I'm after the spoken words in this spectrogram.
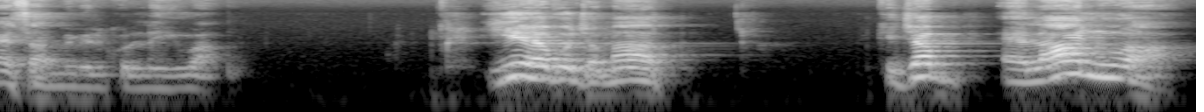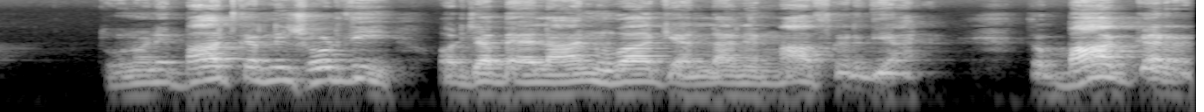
ऐसा भी बिल्कुल नहीं हुआ। ये है वो जमात कि जब ऐलान हुआ तो उन्होंने बात करनी छोड़ दी और जब ऐलान हुआ कि अल्लाह ने माफ़ कर दिया है तो भाग कर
